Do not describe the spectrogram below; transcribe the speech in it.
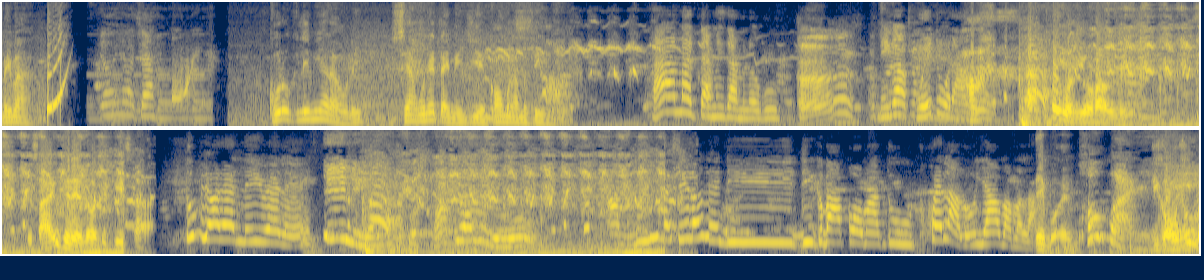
မိမပြောရကြကိုတို့ကလေးမရတာကိုလေဆရာဝန်နဲ့တိုင်ပင်ကြည့်ရင်ကောင်းမလားမသိဘူးဘာမှတိုင်မကြမလို့ဘူးနေကခွေးတူတာဟာဟုတ်မပြောပါဘူးလေဒီဆိုင်ဖြစ်နေတော့ဒီကိစ္စသူ ပြောတဲ့လေးရွယ်လေအေးလေဘာပြောလို့လဲအမီးမစေးလို့ရှင်ဒီဒီကဘာပေါ်မှာ तू ခွဲလာလို့ရပါမလားအေးပေါ့အေးပေါ့ဟုတ်ပါတယ်ဒီကောင်ကြီးမ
